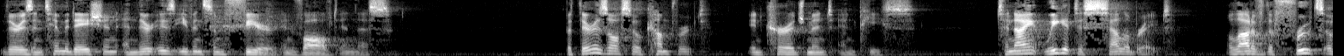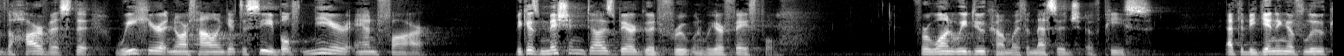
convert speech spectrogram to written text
there is intimidation, and there is even some fear involved in this. But there is also comfort, encouragement, and peace. Tonight, we get to celebrate a lot of the fruits of the harvest that we here at North Holland get to see, both near and far. Because mission does bear good fruit when we are faithful. For one, we do come with a message of peace. At the beginning of Luke,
